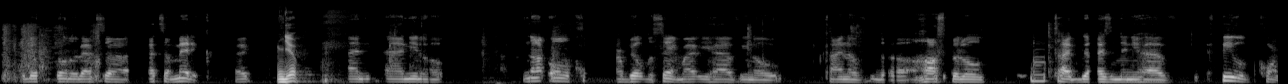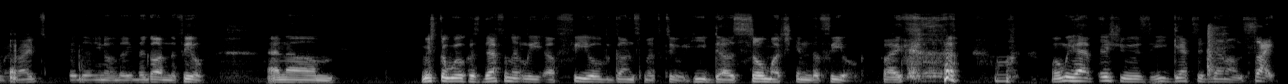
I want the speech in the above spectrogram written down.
for those who don't know, that's a that's a medic, right? Yep. and and you know not all are built the same right you have you know kind of the hospital type guys and then you have field corpsmen right they, they- you know they, they got in the field and um mr wilk is definitely a field gunsmith too he does so much in the field like when we have issues he gets it done on site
